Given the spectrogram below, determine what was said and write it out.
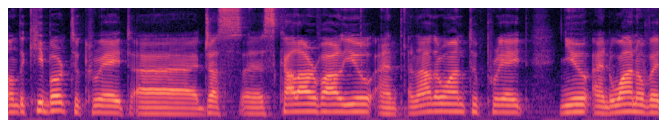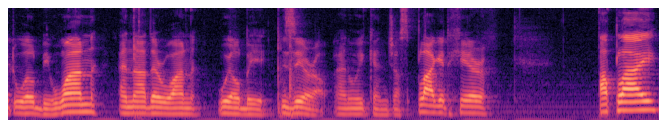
on the keyboard to create uh, just a scalar value and another one to create new and one of it will be 1 another one will be 0 and we can just plug it here apply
